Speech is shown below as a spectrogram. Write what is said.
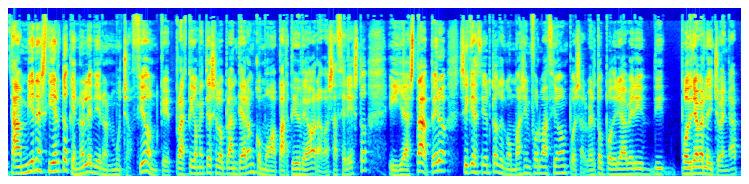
También es cierto que no le dieron mucha opción, que prácticamente se lo plantearon como a partir de ahora vas a hacer esto y ya está. Pero sí que es cierto que con más información, pues Alberto podría, haber, podría haberle dicho, venga,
